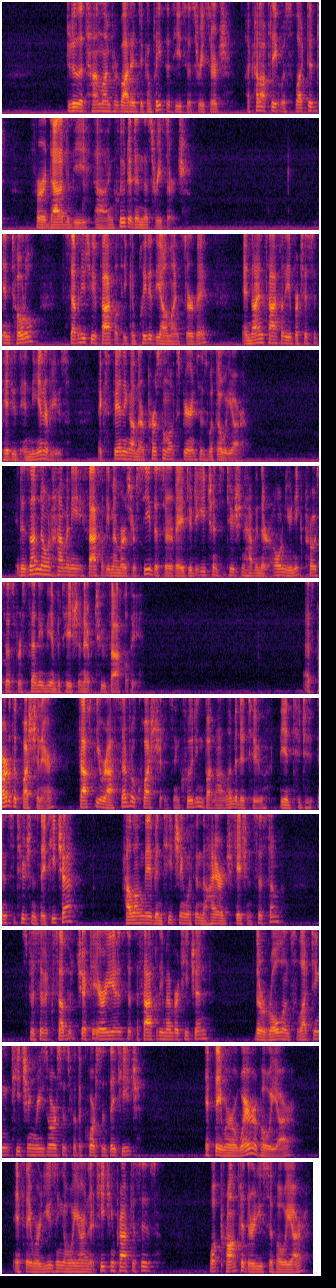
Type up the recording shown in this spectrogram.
Due to the timeline provided to complete the thesis research, a cutoff date was selected for data to be uh, included in this research. In total, 72 faculty completed the online survey, and 9 faculty participated in the interviews, expanding on their personal experiences with OER. It is unknown how many faculty members received the survey due to each institution having their own unique process for sending the invitation out to faculty. As part of the questionnaire, Faculty were asked several questions, including but not limited to the institutions they teach at, how long they've been teaching within the higher education system, specific subject areas that the faculty member teach in, their role in selecting teaching resources for the courses they teach, if they were aware of OER, if they were using OER in their teaching practices, what prompted their use of OER,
